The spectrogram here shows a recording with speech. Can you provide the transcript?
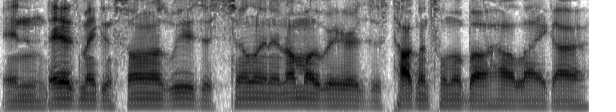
and they was making songs. We was just chilling, and I'm over here just talking to him about how like I.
